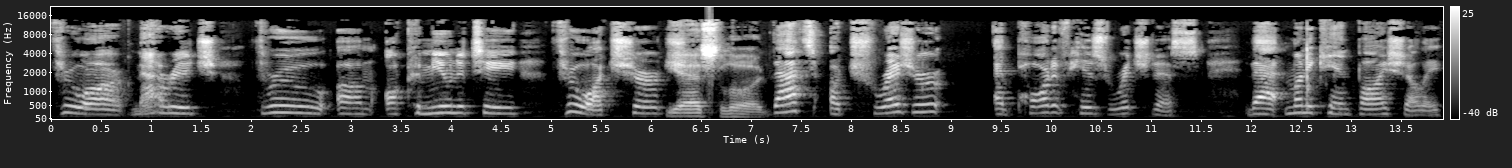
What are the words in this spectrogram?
through our marriage, through um, our community, through our church. Yes, Lord. That's a treasure and part of His richness that money can't buy, Shelley.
